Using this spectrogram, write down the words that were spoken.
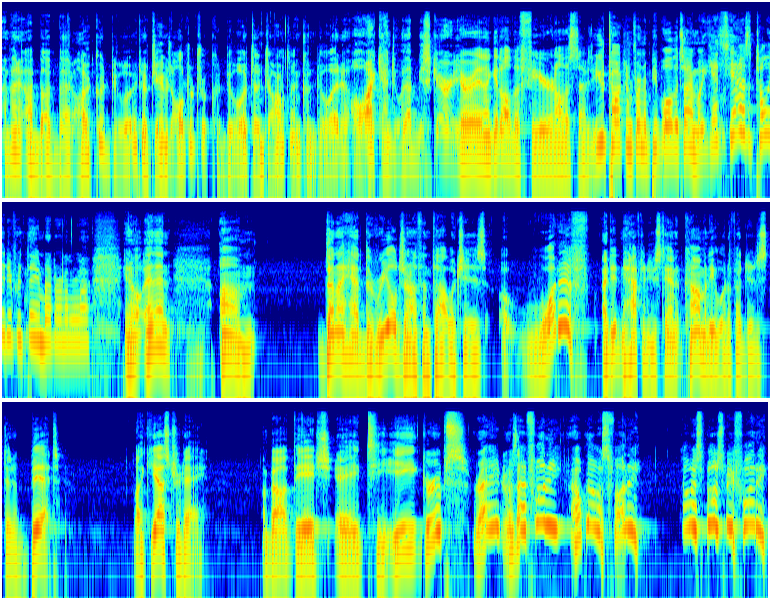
I bet, I bet I could do it if James Altucher could do it and Jonathan can do it. Oh, I can't do it. That'd be scary. And I get all the fear and all this stuff. You talk in front of people all the time. Well, yes, yeah, it's a totally different thing. Blah, blah, blah, blah. You know, and then, um, then I had the real Jonathan thought, which is, uh, what if I didn't have to do stand up comedy? What if I just did a bit like yesterday about the HATE groups, right? Was that funny? I hope that was funny that was supposed to be funny,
